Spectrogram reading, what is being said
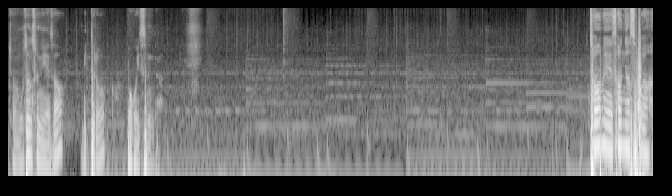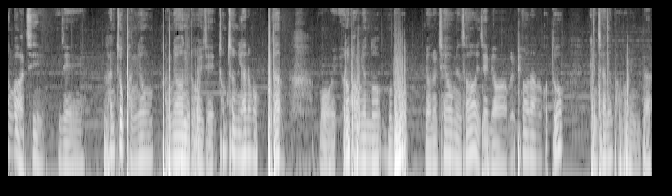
좀 우선순위에서 밑으로 보고 있습니다. 처음에 선 연습을 한것 같이 이제 한쪽 방면 방면으로 이제 촘촘히 하는 것보다 뭐 여러 방면으로 면을 채우면서 이제 명암을 표현하는 것도 괜찮은 방법입니다.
